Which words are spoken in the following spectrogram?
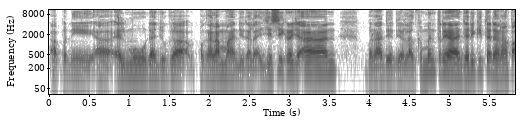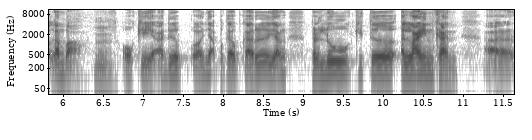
apa ni uh, ilmu dan juga pengalaman di dalam agensi kerajaan, berada di dalam kementerian, jadi kita dah nampak gambar. Hmm. Okey, ada banyak perkara-perkara yang perlu kita alignkan uh,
